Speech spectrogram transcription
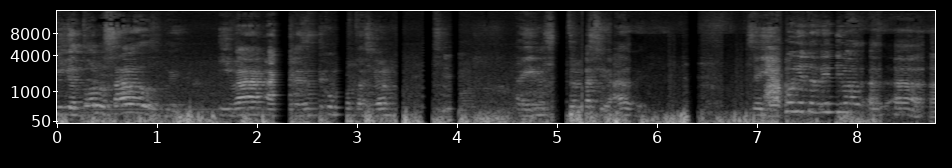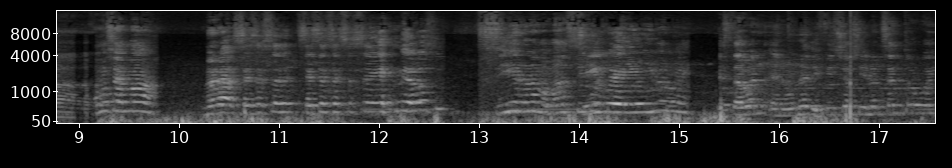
que yo todos los sábados, güey, iba a clases de computación. Ahí en el centro de la ciudad, güey. Se Ah, pues yo también iba a. a, a- ¿Cómo se llama? ¿No era CCC, CCCCN o algo así? Sí, era una mamá, sí, Sí, güey. yo iba, güey. Estaba en, en un edificio así en el centro, güey.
